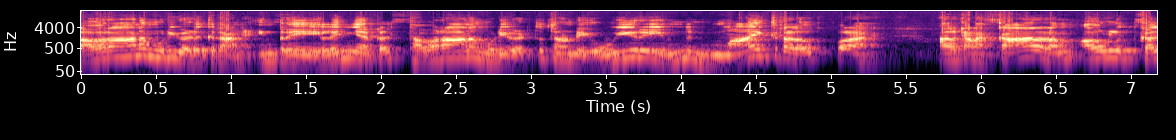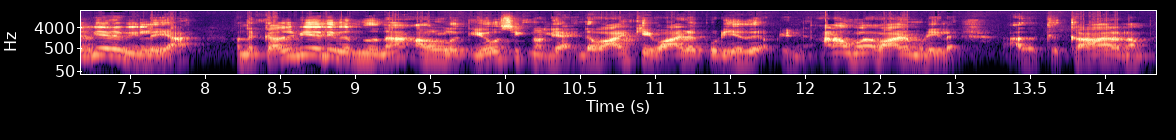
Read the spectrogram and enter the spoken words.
தவறான முடிவு எடுக்கிறாங்க. இன்றைய இளைஞர்கள் தவறான முடிவு எடுத்து தன்னுடைய உயிரை வந்து மாய்க்கிற அளவுக்கு போகிறாங்க அதற்கான காரணம் அவர்களுக்கு கல்வியறிவு இல்லையா? அந்த கல்வியறிவு இருந்ததுன்னா அவர்களுக்கு யோசிக்கணும் இல்லையா? இந்த வாழ்க்கை வாழக்கூடியது அப்படின்னு. ஆனால் அவங்களால வாழ முடியல. அதுக்கு காரணம்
